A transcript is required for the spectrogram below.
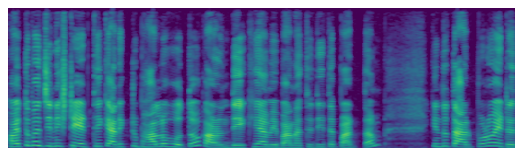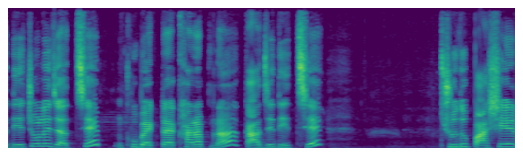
হয়তো বা জিনিসটা এর থেকে আরেকটু ভালো হতো, কারণ দেখে আমি বানাতে দিতে পারতাম। কিন্তু তারপরেও এটা দিয়ে চলে যাচ্ছে, খুব একটা খারাপ না, কাজে দিচ্ছে। শুধু পাশের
